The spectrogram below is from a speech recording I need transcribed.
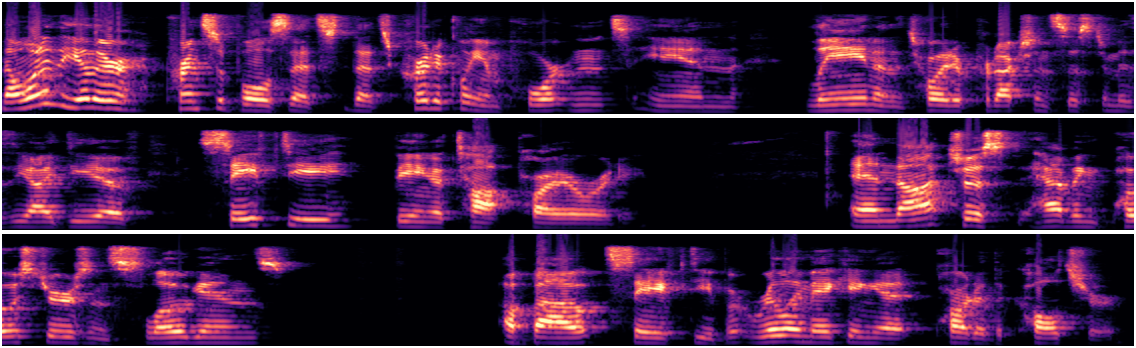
Now, one of the other principles that's, that's critically important in lean and the Toyota production system is the idea of safety being a top priority. And not just having posters and slogans about safety, but really making it part of the culture.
